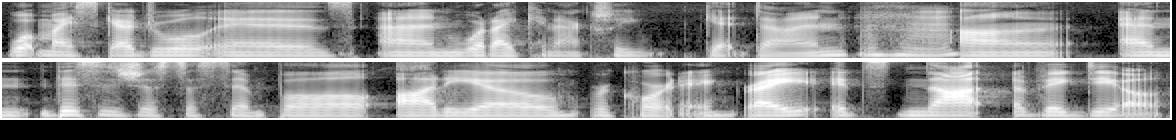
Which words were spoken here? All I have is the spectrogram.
what my schedule is and what i can actually get done. Mm-hmm. uh, and this is just a simple audio recording right? It's not a big deal.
